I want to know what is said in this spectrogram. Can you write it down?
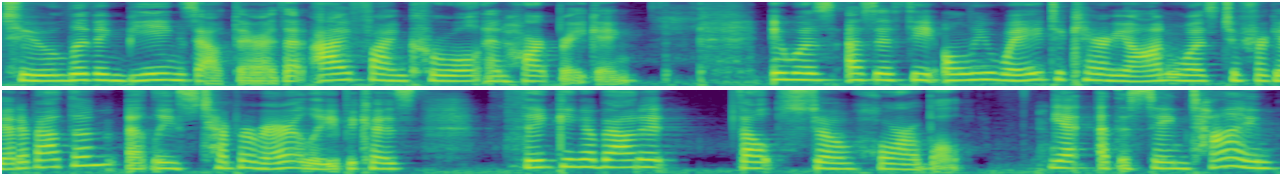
to living beings out there that I find cruel and heartbreaking. It was as if the only way to carry on was to forget about them, at least temporarily, because thinking about it felt so horrible. Yet at the same time,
